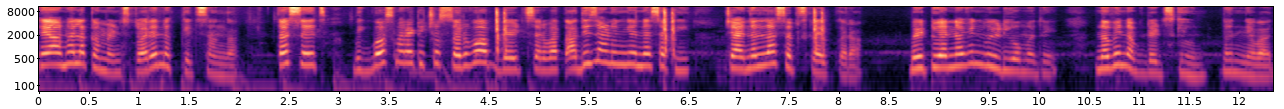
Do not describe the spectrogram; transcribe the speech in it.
हे आम्हाला कमेंट्सद्वारे नक्कीच सांगा. तसेच बिग बॉस मराठीच्या सर्व अपडेट सर्वात आधी जाणून घेण्यासाठी चॅनलला सबस्क्राईब करा. भेटूया नवीन व्हिडिओमध्ये. नवीन अपडेट्स घेऊन. धन्यवाद.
